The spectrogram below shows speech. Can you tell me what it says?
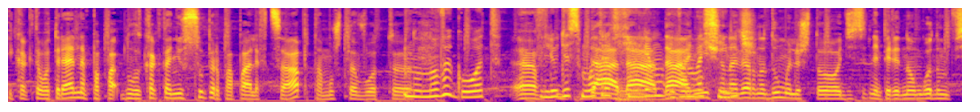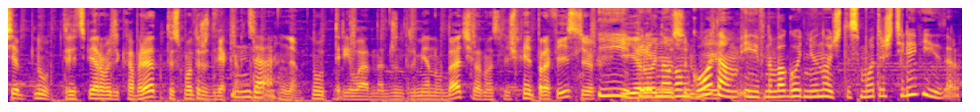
и как-то вот реально попа- ну вот как-то они супер попали в ЦАП, потому что вот... э, Ну, Новый год. э, люди смотрят да, да, фильм да, «Иван они еще, Васильевич». наверное, думали, что действительно перед Новым годом все, ну, 31 декабря ты смотришь две картины. Да. Да. Ну, три, ладно. «Джентльмен удачи», «Иван Васильевич меняет профессию» И, перед «Иронию Новым судьбы». годом, и в новогоднюю ночь ты смотришь телевизор.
